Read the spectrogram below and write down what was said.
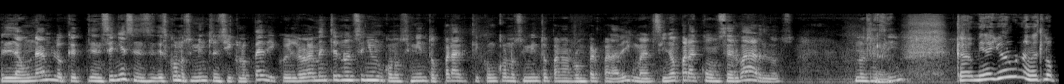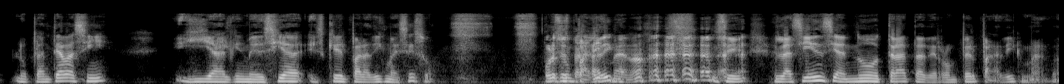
La UNAM lo que te enseña es, conocimiento enciclopédico y realmente no enseña un conocimiento práctico, un conocimiento para romper paradigmas, sino para conservarlos. ¿No es así? Claro, mira, yo alguna vez lo, lo planteaba así y alguien me decía, es que el paradigma es eso. Por eso es paradigma, ¿no? sí, la ciencia no trata de romper paradigmas. ¿no?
